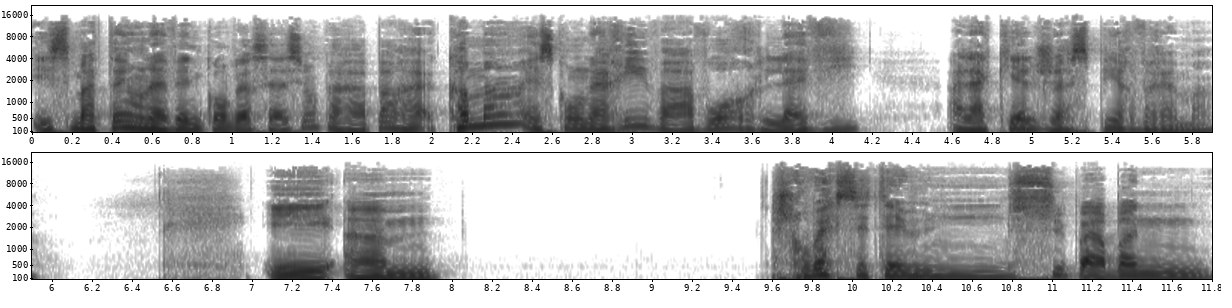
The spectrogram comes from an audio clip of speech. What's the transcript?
Et ce matin, on avait une conversation par rapport à comment est-ce qu'on arrive à avoir la vie à laquelle j'aspire vraiment. Et euh, je trouvais que c'était une super bonne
